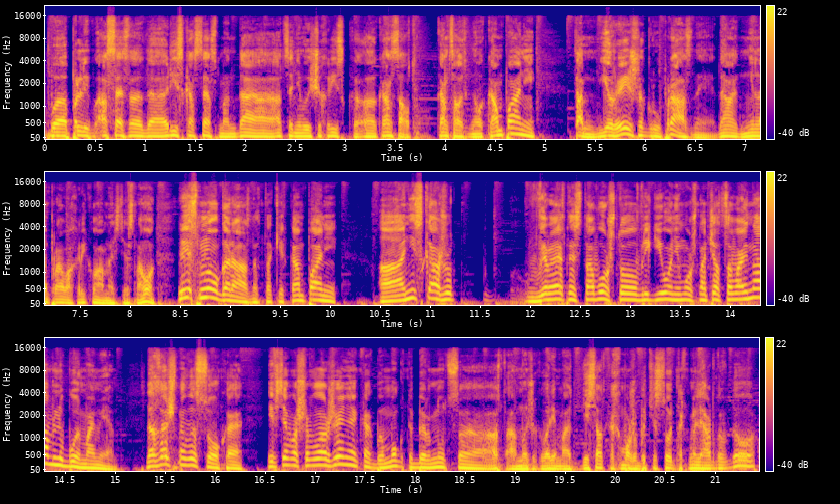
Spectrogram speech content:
риск ассессмент, да, оценивающих риск э, консалт... консалтинговых компаний, там Eurasia Group разные, да, не на правах рекламы, естественно. Вот. Есть много разных таких компаний, они скажут, вероятность того, что в регионе может начаться война в любой момент, достаточно высокая. И все ваши вложения как бы могут обернуться, а мы же говорим о десятках, может быть, и сотнях миллиардов долларов,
